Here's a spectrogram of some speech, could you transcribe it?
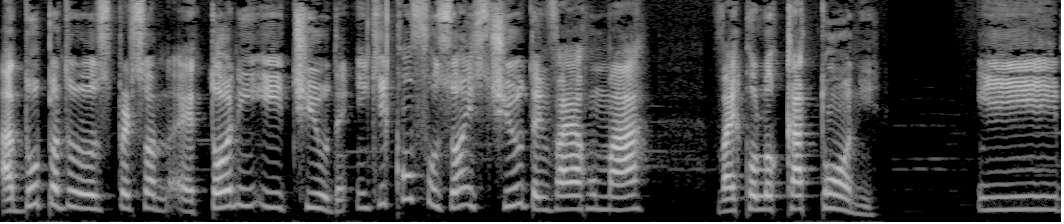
a dupla dos personagens, é, Tony e Tilden. Em que confusões Tilden vai arrumar, vai colocar Tony? E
